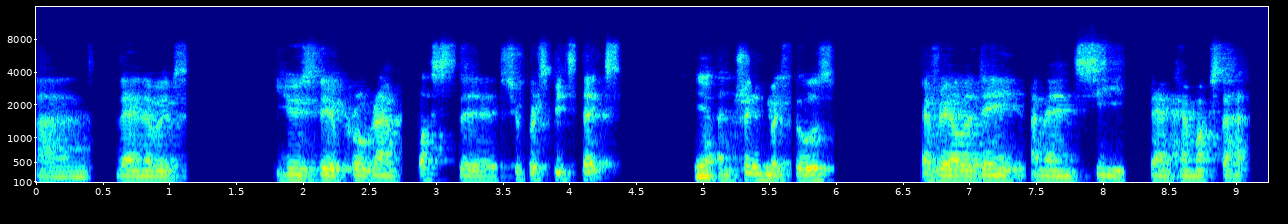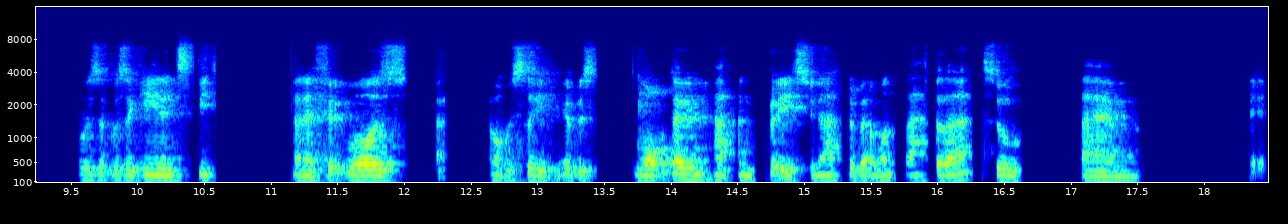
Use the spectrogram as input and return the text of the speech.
and then I would use their program plus the super speed sticks yeah. and train with those every other day, and then see then how much that was it was a gain in speed, and if it was obviously it was lockdown happened pretty soon after, about a month after that. So um, it,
